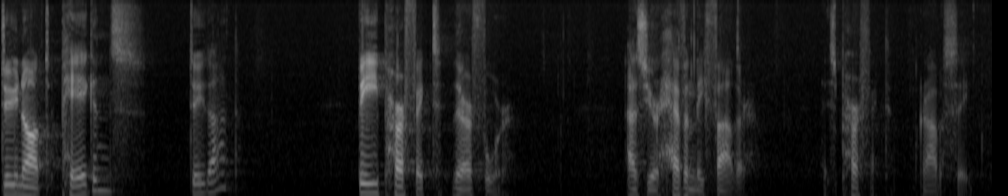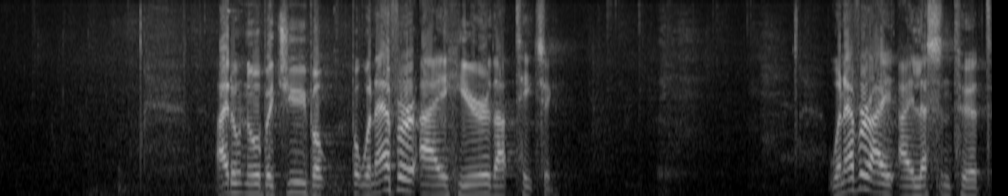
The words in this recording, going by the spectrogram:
Do not pagans do that? Be perfect, therefore, as your heavenly Father is perfect. Grab a seat. I don't know about you, but, but whenever I hear that teaching, whenever I, I listen to it,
